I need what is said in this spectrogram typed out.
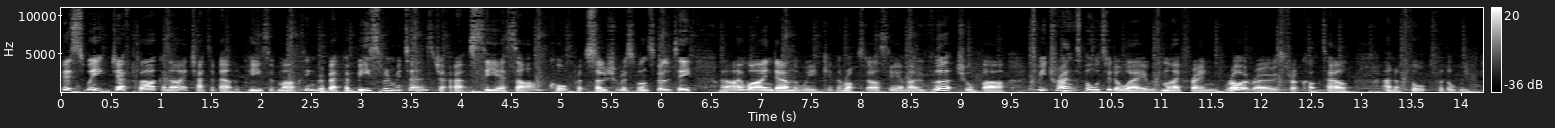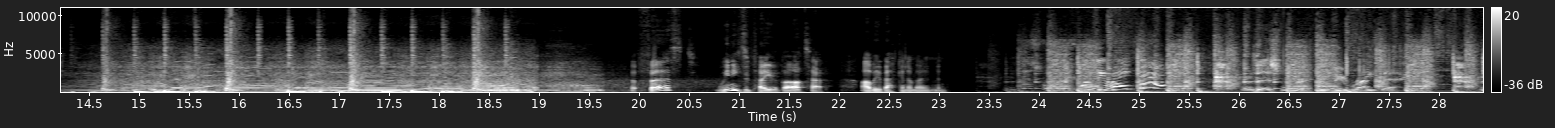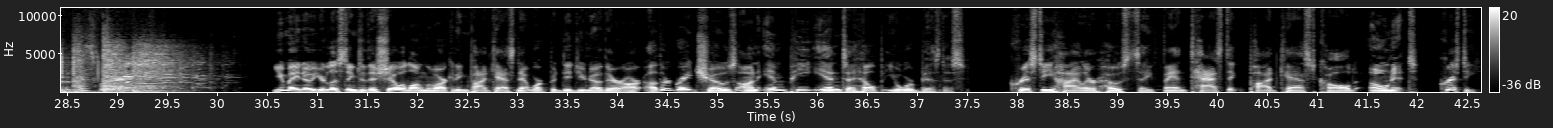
This week, Jeff Clark and I chat about the P's of marketing. Rebecca Biestman returns to chat about CSR, corporate social responsibility, and I wind down the week in the Rockstar CMO virtual bar to be transported away with my friend Robert Rose for a cocktail and a thought for the week. But first, we need to pay the bar tab. I'll be back in a moment. We'll be right back. After this word, we'll be right back. After this word. You may know you're listening to this show along the Marketing Podcast Network, but did you know there are other great shows on MPN to help your business? Christy Hiler hosts a fantastic podcast called Own It. Christy,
